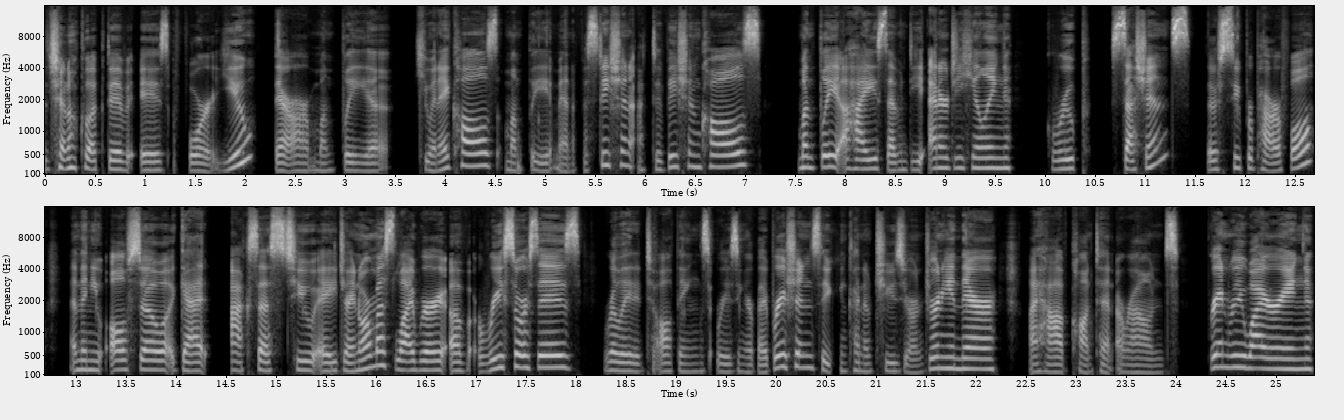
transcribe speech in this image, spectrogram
the Channel Collective is for you. There are monthly uh, Q&A calls, monthly manifestation activation calls, monthly a Ahai 70 energy healing group sessions. They're super powerful. And then you also get access to a ginormous library of resources related to all things raising your vibration. So you can kind of choose your own journey in there. I have content around brain rewiring,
